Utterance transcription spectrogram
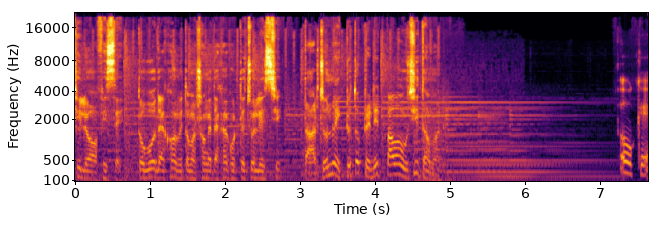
ছিল অফিসে তবুও দেখো আমি তোমার সঙ্গে দেখা করতে চলে এসেছি। তার জন্য একটু তো ক্রেডিট পাওয়া উচিত আমার। ওকে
